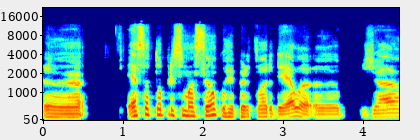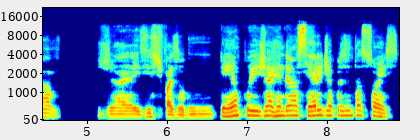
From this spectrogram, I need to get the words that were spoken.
Uh, essa tua aproximação com o repertório dela uh, já já existe faz algum tempo e já rendeu uma série de apresentações.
